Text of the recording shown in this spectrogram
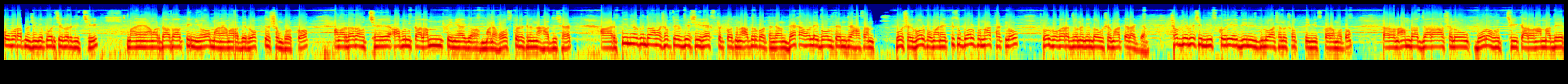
খবর আপনার সঙ্গে পরিচয় করে দিচ্ছি। মানে আমার দাদা, তিনিও মানে আমাদের রক্তের সম্পর্ক। আমার দাদা হচ্ছে আবুল কালাম, তিনি মানে হোস্ট করেছিলেন হাজি সাহেব। আর তিনিও কিন্তু আমার সবচেয়ে বেশি রেসপেক্ট করতেন, আদর করতেন। কারণ দেখা হলেই বলতেন যে, হাসান, বসে গল্প। মানে কিছু গল্প না থাকলেও গল্প করার জন্য কিন্তু অবশ্যই মাথায় রাখবেন। সবচেয়ে বেশি মিস করি এই জিনিসগুলো আসলে সত্যি মিস করার মতো। কারণ আমরা যারা আসলে বড় হচ্ছি, কারণ আমাদের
